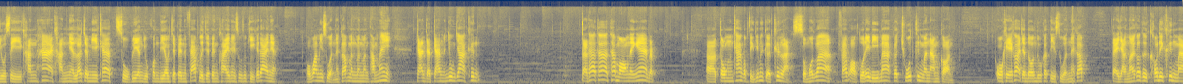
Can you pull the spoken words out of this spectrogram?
อยู่ 4 คัน 5 คันเนี่ยแล้วจะมีแค่สูบเรียงอยู่คนเดียวจะเป็นแฟบหรือจะเป็นใครในซูซูกิก็ได้เนี่ยผมว่ามีส่วนนะครับมันมันมันทำให้การจัดการมันยุ่งยากขึ้น แต่ถ้าถ้าถ้ามองในแง่แบบตรงข้ามกับสิ่งที่มันเกิดขึ้นล่ะ สมมติว่าแฟบออกตัวได้ดีมากก็ชูดขึ้นมานำก่อน โอเคเขาอาจจะโดนดูคติสวนนะครับ แต่อย่างน้อยก็คือเขาได้ขึ้นมา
